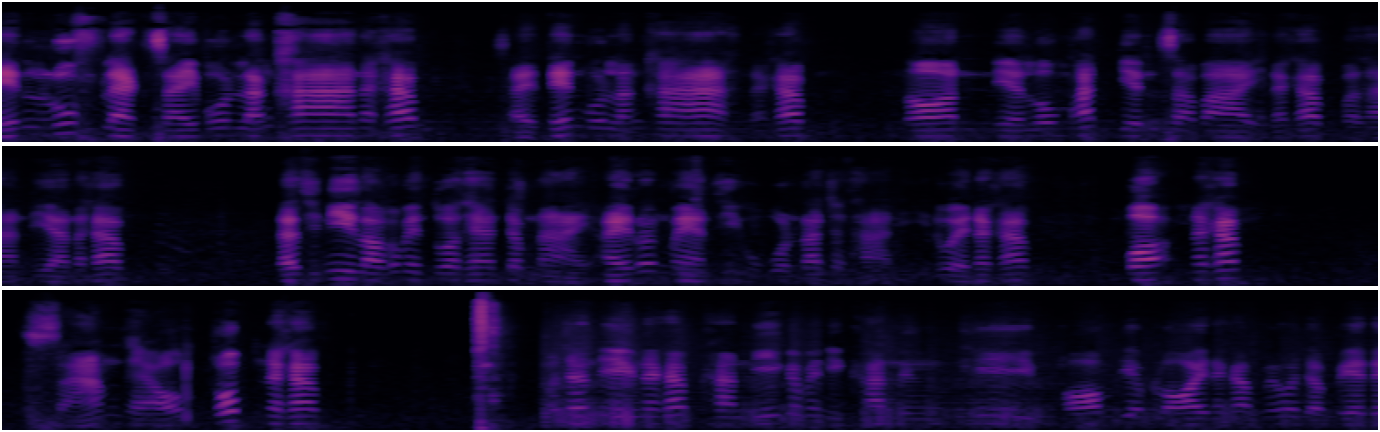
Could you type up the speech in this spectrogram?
เต็นท์รูฟแฟลกใส่บนหลังคานะครับใส่เต็นท์บนหลังคานะครับนอนเนี่ยลมพัดเย็นสบายนะครับประธานเดียนะครับ และที่นี่เราก็เป็นตัวแทนจำหน่ายไอรอนแมนที่อุบลราชธานีด้วยนะครับ เบาะนะครับสามแถวครบนะครับเพราะฉะนั้นเองนะครับคันนี้ก็เป็นอีกคันหนึ่งที่พร้อมเรียบร้อยนะครับ ไม่ว่าจะเป็น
